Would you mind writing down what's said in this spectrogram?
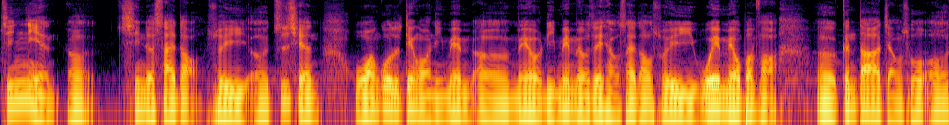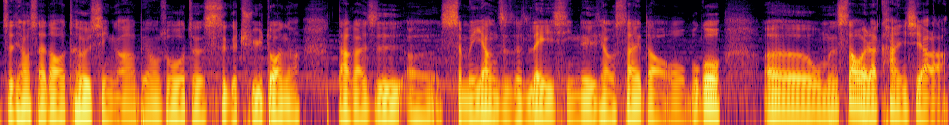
今年呃新的赛道，所以呃之前我玩过的电玩里面呃没有里面没有这条赛道，所以我也没有办法呃跟大家讲说哦、呃、这条赛道的特性啊，比方说这四个区段啊，大概是呃什么样子的类型的一条赛道哦。不过呃我们稍微来看一下啦。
